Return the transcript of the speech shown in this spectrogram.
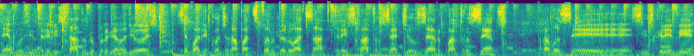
Temos entrevistado no programa de hoje. Você pode continuar participando pelo WhatsApp 34710400 para você se inscrever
